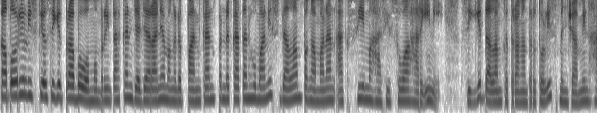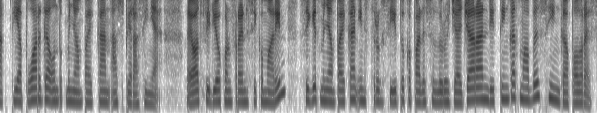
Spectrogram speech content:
Kapolri Listio Sigit Prabowo memerintahkan jajarannya mengedepankan pendekatan humanis dalam pengamanan aksi mahasiswa hari ini. Sigit dalam keterangan tertulis menjamin hak tiap warga untuk menyampaikan aspirasinya. Lewat video konferensi kemarin, Sigit menyampaikan instruksi itu kepada seluruh jajaran di tingkat Mabes hingga Polres.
